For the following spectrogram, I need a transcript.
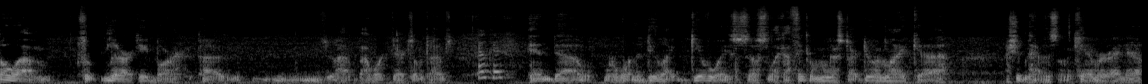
Oh, um, Lit Arcade Bar. Uh, I, I work there sometimes. Okay. and uh, we're wanting to do like giveaways. So, so, like, I think I'm going to start doing like. Uh, I shouldn't have this on the camera right now.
